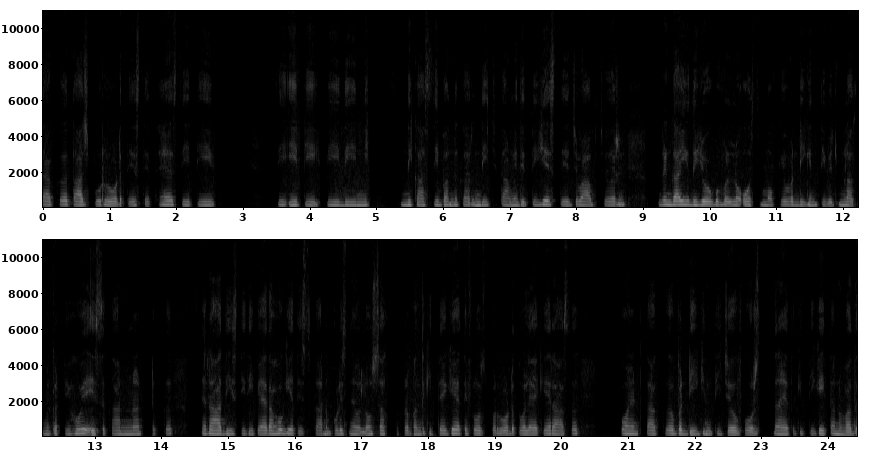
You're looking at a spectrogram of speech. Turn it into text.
ਤੱਕ ਤਾਜਪੁਰ ਰੋਡ ਤੇ ਸਥਿਤ ਹੈ। ਸੀਟੀ ਸੀਈਟੀਪੀ ਦੀ ਨਿਕਾਸੀ ਬੰਦ ਕਰਨ ਦੀ ਚੇਤਾਵਨੀ ਦਿੱਤੀ ਗਈ। ਇਸ ਦੇ ਜਵਾਬ 'ਚ ਰੰਗਾਈ ਉਦਯੋਗ ਵੱਲੋਂ ਉਸ ਮੌਕੇ ਵੱਡੀ ਗਿਣਤੀ ਵਿੱਚ ਮੁਲਾਜ਼ਮ ਇਕੱਠੇ ਹੋਏ। ਇਸ ਕਾਰਨ ਟਕ ਰਾਹ ਦੀ ਸਥਿਤੀ ਪੈਦਾ ਹੋ ਗਈ ਅਤੇ ਇਸ ਕਾਰਨ ਪੁਲਿਸ ਨੇ ਵੱਲੋਂ ਸਖਤ ਪ੍ਰਬੰਧ ਕੀਤੇ ਗਏ ਅਤੇ ਫਿਰੋਜ਼ਪੁਰ ਰੋਡ ਤੋਂ ਲੈ ਕੇ ਰਾਸ ਪੁਆਇੰਟ ਤੱਕ ਵੱਡੀ ਗਿਣਤੀ 'ਚ ਫੋਰਸ ਤੈਨਾਤ ਕੀਤੀ ਗਈ ਧੰਨਵਾਦ।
